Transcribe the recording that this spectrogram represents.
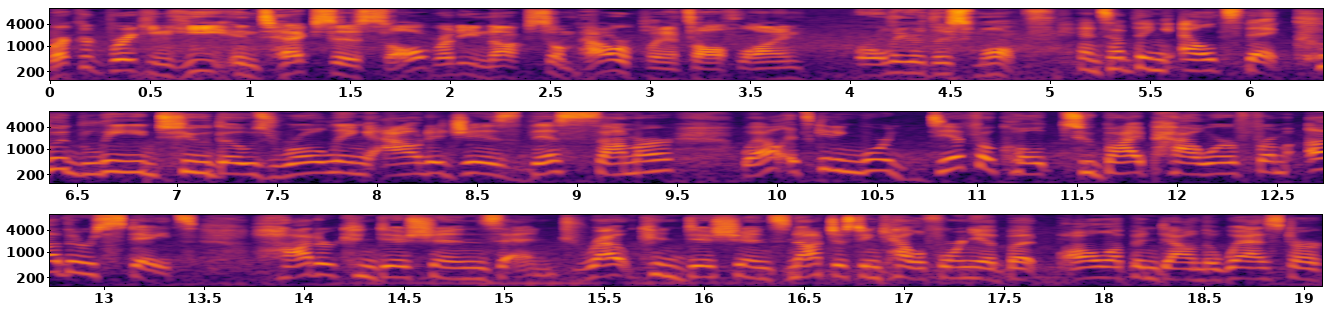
Record-breaking heat in Texas already knocked some power plants offline earlier this month. And something else that could lead to those rolling outages this summer, well, it's getting more difficult to buy power from other states. Hotter conditions and drought conditions, not just in California, but all up and down the West, are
